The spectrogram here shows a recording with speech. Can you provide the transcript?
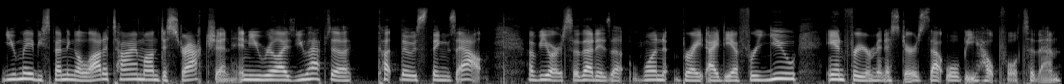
you may be spending a lot of time on distraction and you realize you have to cut those things out of yours. So that is a one bright idea for you and for your ministers that will be helpful to them.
